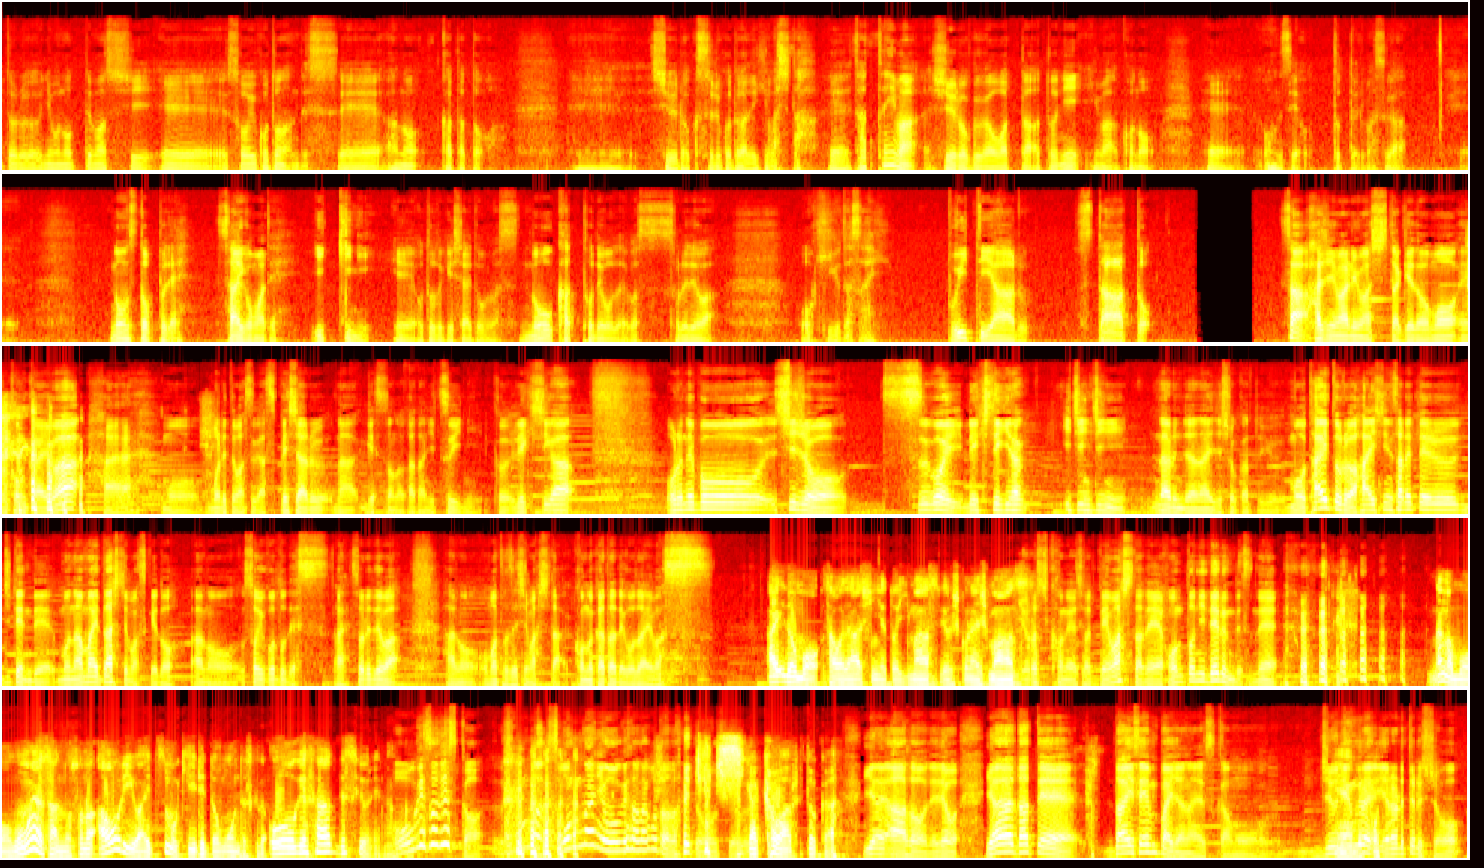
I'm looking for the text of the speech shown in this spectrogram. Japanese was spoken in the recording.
イトルにも載ってますし、えーそういうことなんです。えーあの方と、えー収録することができました。えーたった今、収録が終わった後に、今、この、えー音声を撮っておりますが、えーノンストップで最後まで一気に、えーお届けしたいと思います。ノーカットでございます。それでは、お聞きください。VTR スタート。さあ、始まりましたけども、えー今回は、はい、もう漏れてますが、スペシャルなゲストの方についに、これ歴史が、オルネポ史上、すごい歴史的な一日になるんじゃないでしょうかという、もうタイトルは配信されてる時点でもう名前出してますけど、あの、そういうことです。はい、それでは、あの、お待たせしました。この方でございます。はい、どうも、沢田信也と言います。よろしくお願いしますよ。ろしくお願いします。出ましたね。本当に出るんですね。なんかもう、桃屋さんのその煽りはいつも聞いてて思うんですけど、大げさですよね。大げさですか？そんな、そんなに大げさなことはないと思うん歴ですけど。史が変わるとか。いやいや、あそうね。でも、いや、だって、大先輩じゃないですか、もう。10年ぐらいやられてるでしょ？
